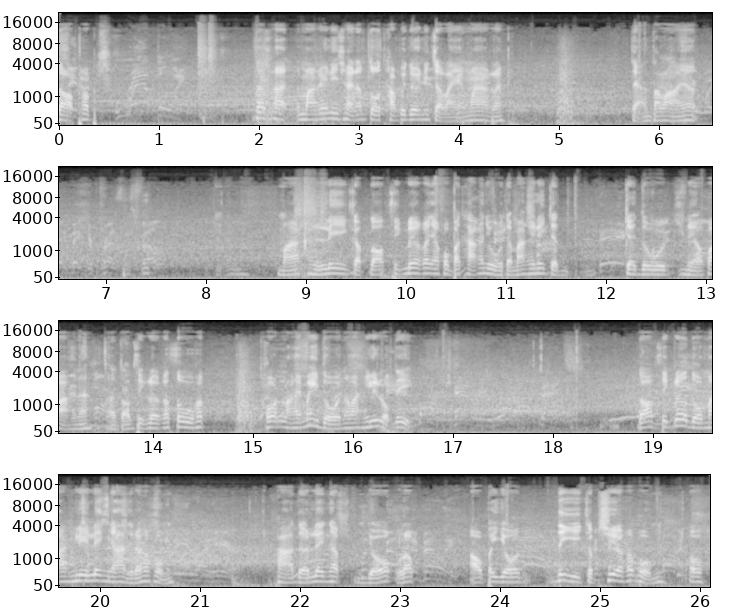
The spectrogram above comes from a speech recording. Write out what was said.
ดรอปครับถ้ามาแค่นี้ใช้น้ำตัวทับไปด้วยนี่จะแรงมากนะแต่อันตรายครับมาคเฮนรี่กับดอฟซิกเลอร์ก็ยังคงปะทะกันอยู่แต่มาคเฮนรี่จะจะดูเหนือกว่านะดอฟซิกเลอร์ก็สู้ครับโทษลายไม่โดนนะมาคเฮนรี่หลบได้อีกดอฟซิกเลอร์โดนมาคเฮนรี่เล่นงานอยู่แล้วครับผมพาเดินเล่นครับยกแล้วเอาไปโยนดีกับเชือกครับผม โอ้โห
